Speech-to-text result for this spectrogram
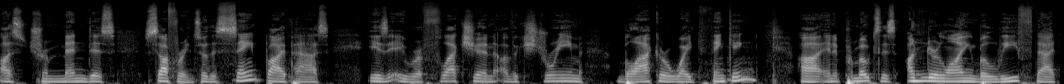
us tremendous suffering. So the saint bypass is a reflection of extreme black or white thinking, uh, and it promotes this underlying belief that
